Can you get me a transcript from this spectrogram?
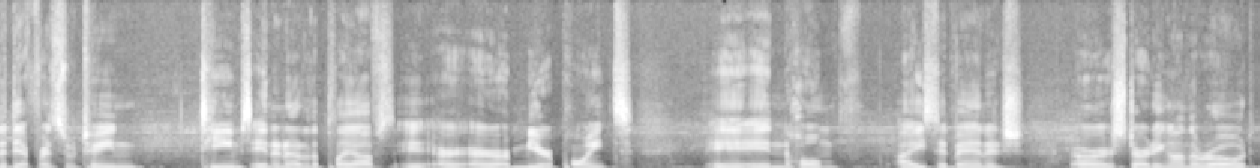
the difference between teams in and out of the playoffs i- are, are mere points. In home ice advantage or starting on the road,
